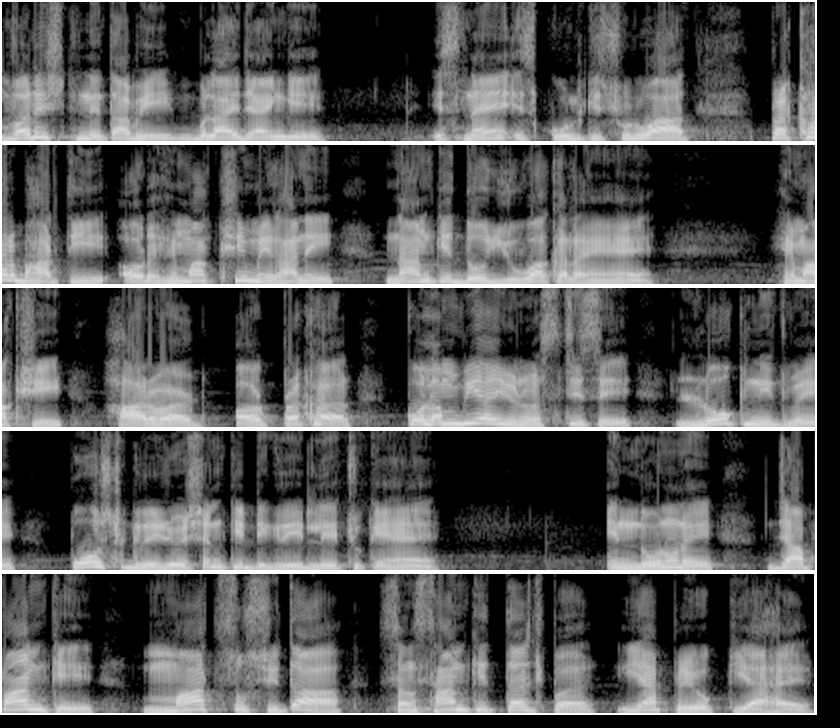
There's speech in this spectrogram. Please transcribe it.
वरिष्ठ नेता भी बुलाए जाएँगे। इस नए स्कूल की शुरुआत प्रखर भारती और हिमाक्षी मेघानी नाम के दो युवा कर रहे हैं। हिमाक्षी हार्वर्ड और प्रखर कोलंबिया यूनिवर्सिटी से लोक लोकनीति में पोस्ट ग्रेजुएशन की डिग्री ले चुके हैं। इन दोनों ने जापान के मात्सुशिता संस्थान की तर्ज पर यह प्रयोग किया है।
